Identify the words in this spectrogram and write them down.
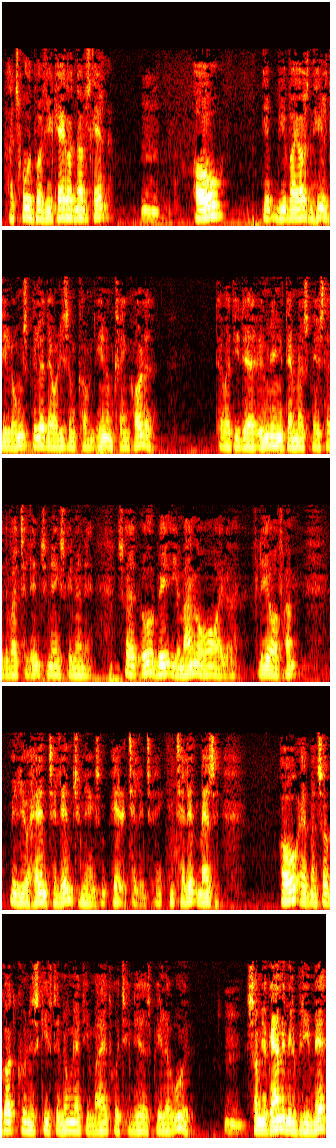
har troet på, at vi kan godt, når vi skal. Mm. Og vi var jo også en hel del unge spillere, der var ligesom kommet ind omkring holdet. Der var de der ynglinge Danmarksmester, der var talentturneringsvinderne. Så at OB i mange år, eller flere år frem, ville jo have en talentturnering, som, eller talentturnering, en talentmasse, og at man så godt kunne skifte nogle af de meget rutinerede spillere ud, mm. som jo gerne ville blive med,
